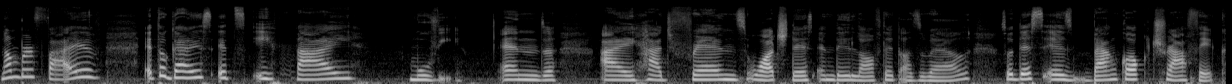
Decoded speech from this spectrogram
Number five, ito guys, it's a Thai movie. And I had friends watch this and they loved it as well. So this is Bangkok Traffic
